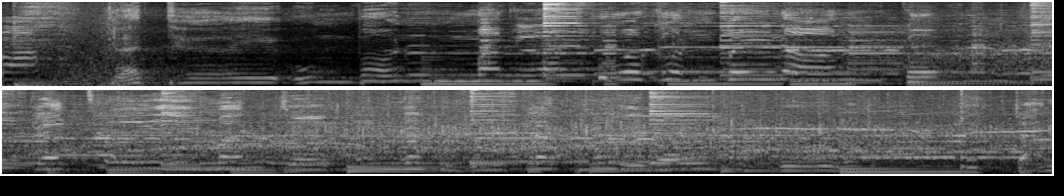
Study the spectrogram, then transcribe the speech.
บอกระเทยอุ้มบน มักหลักหัวคนไปนอนกบกระเทยมักจกนั่นดูกระเทยร้องดูกลาง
